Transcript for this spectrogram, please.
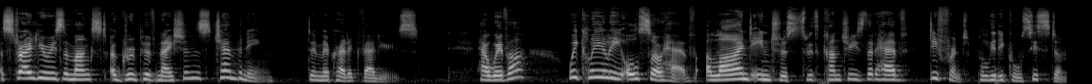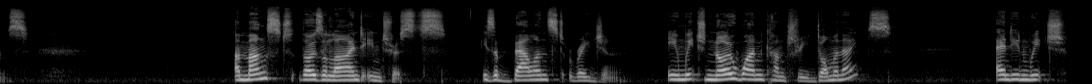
Australia is amongst a group of nations championing democratic values. However, we clearly also have aligned interests with countries that have different political systems. Amongst those aligned interests is a balanced region in which no one country dominates and in which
